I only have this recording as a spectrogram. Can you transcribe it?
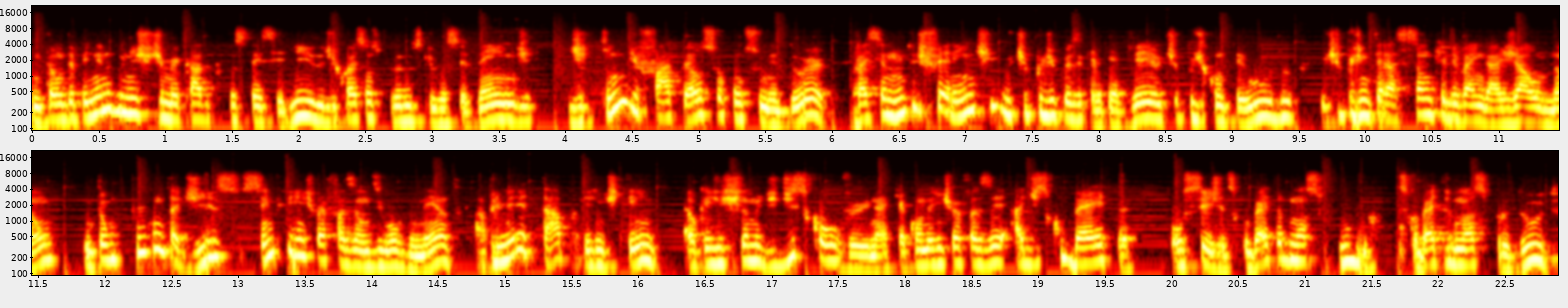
Então, dependendo do nicho de mercado que você está inserido, de quais são os produtos que você vende, de quem de fato é o seu consumidor, vai ser muito diferente o tipo de coisa que ele quer ver, o tipo de conteúdo, o tipo de interação que ele vai engajar ou não. Então, por conta disso, sempre que a gente vai fazer um desenvolvimento, a primeira etapa que a gente tem é o que a gente chama de discovery, né? Que é quando a gente vai fazer a descoberta ou seja, a descoberta do nosso público, descoberta do nosso produto,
